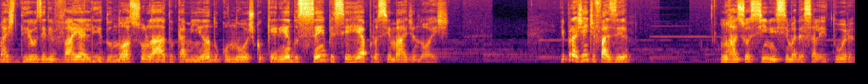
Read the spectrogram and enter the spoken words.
mas Deus ele vai ali do nosso lado, caminhando conosco, querendo sempre se reaproximar de nós. E para a gente fazer um raciocínio em cima dessa leitura,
